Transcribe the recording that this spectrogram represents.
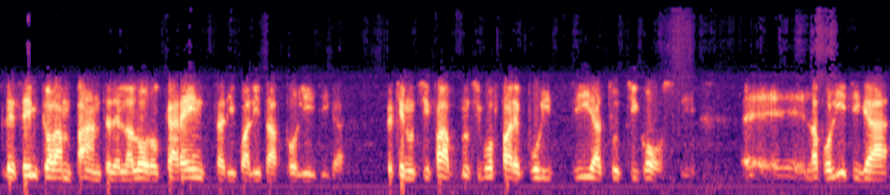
l'esempio lampante della loro carenza di qualità politica, perché non si, fa, non si può fare pulizia a tutti i costi. Eh, la politica,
